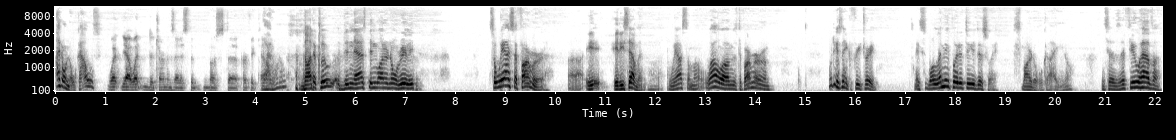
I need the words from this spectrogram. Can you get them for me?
I don't know cows. What? Yeah. What determines that it's the most uh, perfect cow? I don't know. Not a clue. Didn't ask. Didn't want to know really. So we asked the farmer, uh, e- 87. We asked him, well, uh, Mr. Farmer, um, what do you think of free trade? He said, well, let me put it to you this way. Smart old guy, you know. He says, if you have a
